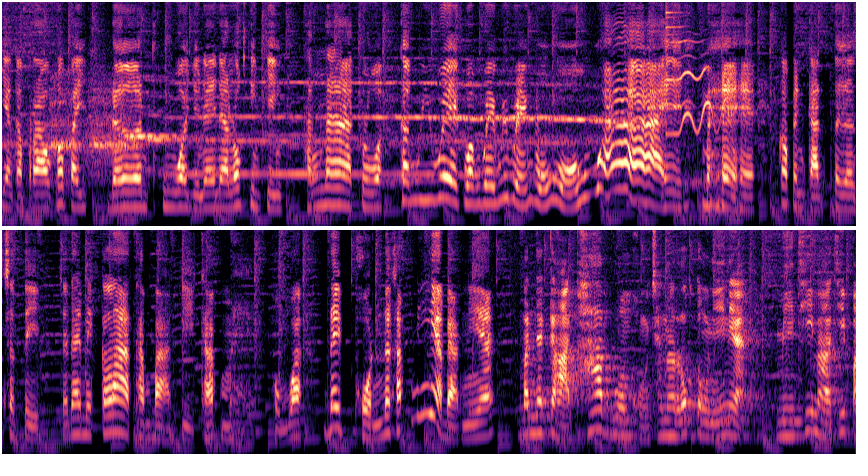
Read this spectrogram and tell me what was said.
อย่างกับเราเข้าไปเดินทัวร์อยู่ในนรกจริง ๆ ทั้งน่ากลัวทั้งวิเวกวังเวงวิเวงโหวโหวว้ายแหมก็เป็นการเตือนสติจะได้ไม่กล้าทำบาปอีกครับแหมผมว่าได้ผลนะครับเนี่ยแบบเนี้ยบรรยากาศภาพรวมของชนรกตรงนี้เนี่ยมีที่มาที่ไป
